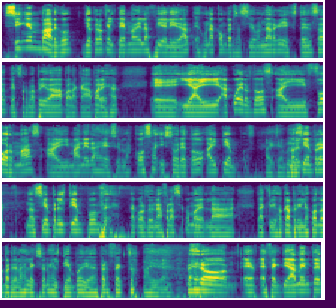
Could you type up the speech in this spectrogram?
Sin embargo, yo creo que el tema de la fidelidad es una conversación larga y extensa de forma privada para cada pareja. Eh, y hay acuerdos, hay formas, hay maneras de decir las cosas y sobre todo hay tiempos. Hay tiempo. No Yo- siempre, no siempre el tiempo, me acordé de una frase como de la, la que dijo Capriles cuando perdió las elecciones, el tiempo de Dios es perfecto. Ay, Dios. Pero e- efectivamente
